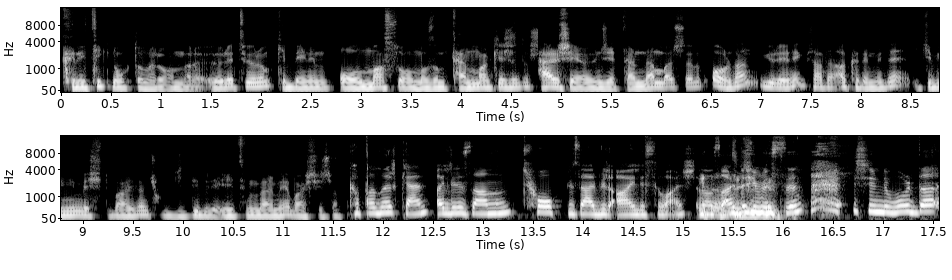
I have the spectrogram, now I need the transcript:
kritik noktaları onlara öğretiyorum ki benim olmazsa olmazım ten makyajıdır. Her şeye önce tenden başlarım. Oradan yürüyerek zaten akademide 2025 itibariyle çok ciddi bir eğitim vermeye başlayacağım. Kapanırken Ali Rıza'nın çok güzel bir ailesi var. Nazar değmesin. Şimdi burada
